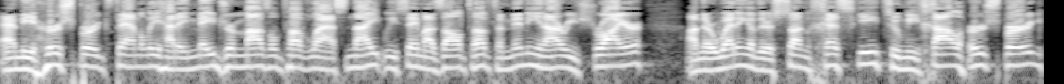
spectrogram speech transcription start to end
and the Hirschberg family had a major Mazel Tov last night. We say Mazel Tov to Mimi and Ari Schreier on their wedding of their son Chesky to Michal Hirschberg,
